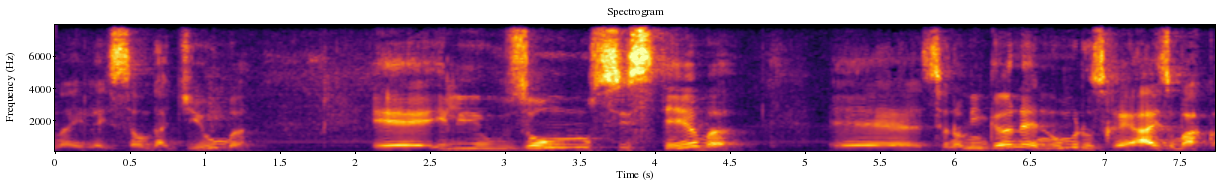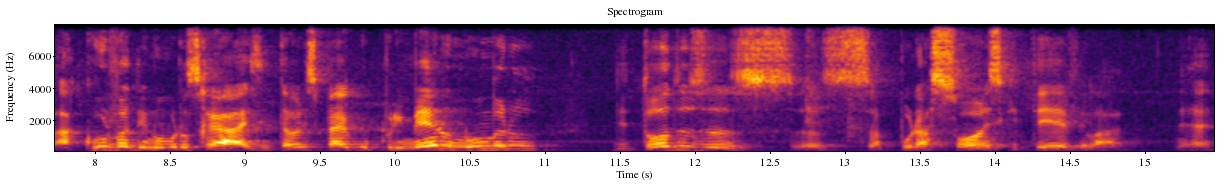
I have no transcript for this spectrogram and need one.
na eleição da Dilma. É, ele usou um sistema, é, se eu não me engano, é números reais, uma, a curva de números reais. Então eles pegam o primeiro número de todas as, as apurações que teve lá, né?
